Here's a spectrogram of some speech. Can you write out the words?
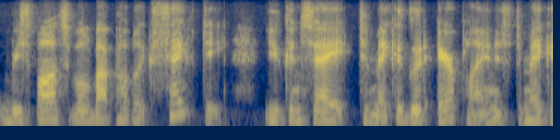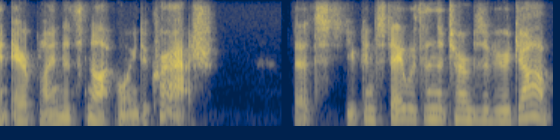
responsible about public safety. You can say to make a good airplane is to make an airplane that's not going to crash. That's you can stay within the terms of your job.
